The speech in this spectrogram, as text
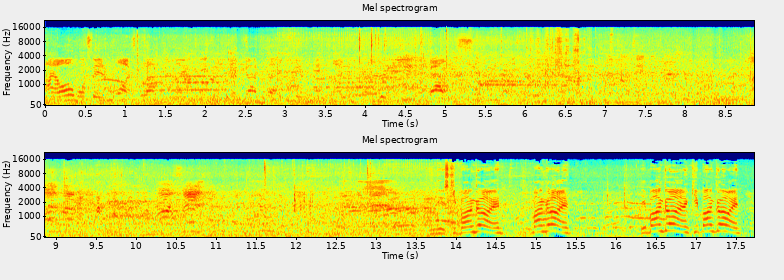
I almost ate it once, but I got that balance. Just keep on going. Keep on going. Keep on going. Keep on going.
